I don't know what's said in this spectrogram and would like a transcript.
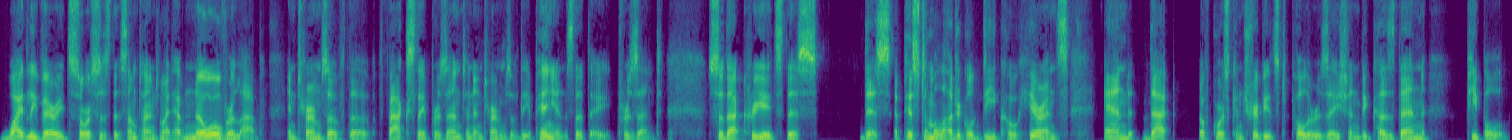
widely varied sources that sometimes might have no overlap in terms of the facts they present and in terms of the opinions that they present. So that creates this this epistemological decoherence, and that, of course, contributes to polarization because then people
